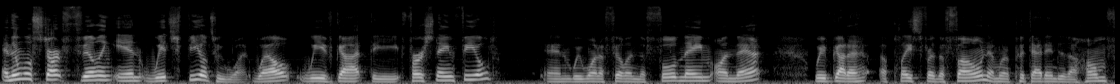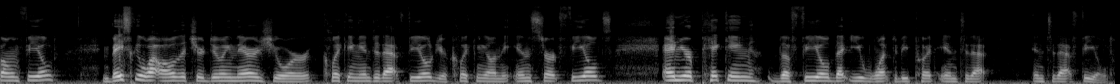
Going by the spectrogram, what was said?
And then we'll start filling in which fields we want. Well, we've got the first name field, and we want to fill in the full name on that. We've got a, a place for the phone. I'm going to put that into the home phone field. And basically what all that you're doing there is you're clicking into that field, you're clicking on the insert fields, and you're picking the field that you want to be put into that into that field.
